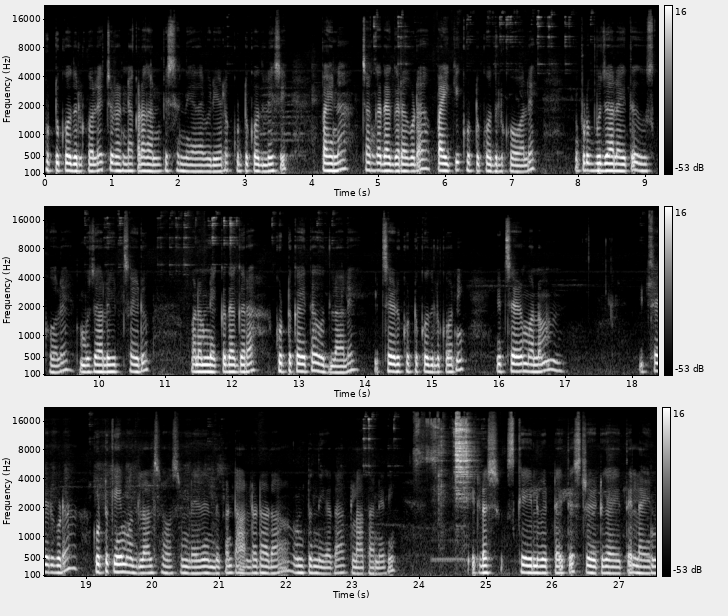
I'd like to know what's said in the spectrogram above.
కుట్టుకు వదులుకోవాలి చూడండి అక్కడ కనిపిస్తుంది కదా వీడియోలో. కుట్టుకు వదిలేసి పైన చంక దగ్గర కూడా పైకి కుట్టుకు వదులుకోవాలి ఇప్పుడు భుజాలు అయితే చూసుకోవాలి. భుజాలు ఇటు సైడు మనం నెక్ దగ్గర కుట్టుకైతే వదలాలి. ఇటు సైడ్ కుట్టుకు వదులుకొని ఇటు సైడ్ మనం ఇటు సైడ్ కూడా కుట్టుకి ఏం వదలాల్సిన అవసరం లేదు. ఎందుకంటే ఆల్రెడీ ఆడ ఉంటుంది కదా క్లాత్ అనేది. ఇట్లా స్కేల్ పెట్టి అయితే స్ట్రైట్గా అయితే లైన్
